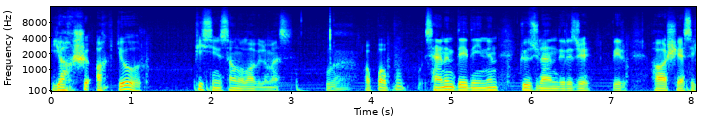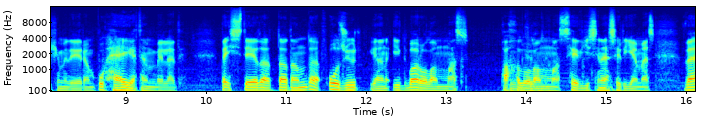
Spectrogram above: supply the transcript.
yaxşı aktyor pis insan ola bilməz. Hə. Bax bu sənin dediyinin gücləndirici bir haşiyəsi kimi deyirəm. Bu həqiqətən belədir. Və istedadlı adamda o cür, yəni idbar olanmaz, paxıl olanmaz, sevgisini əsirgəməz və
